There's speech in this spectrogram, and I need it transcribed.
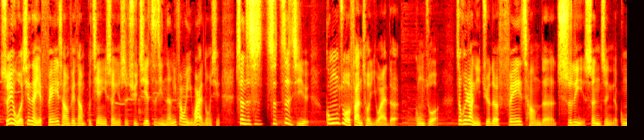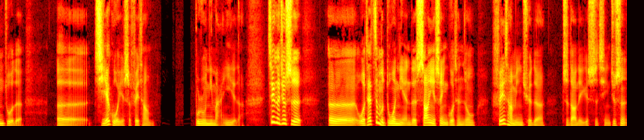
所以我现在也非常非常不建议摄影师去接自己能力范围以外的东西，甚至是是自己。工作范畴以外的工作，这会让你觉得非常的吃力，甚至你的工作的，呃，结果也是非常不如你满意的。这个就是，呃，我在这么多年的商业摄影过程中非常明确的知道的一个事情，就是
